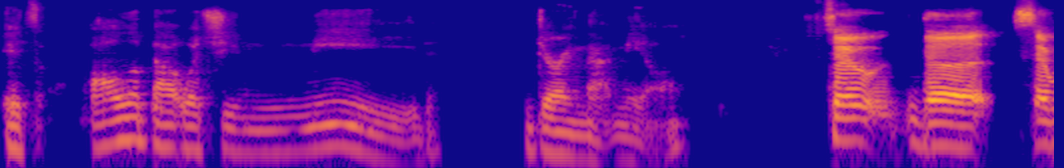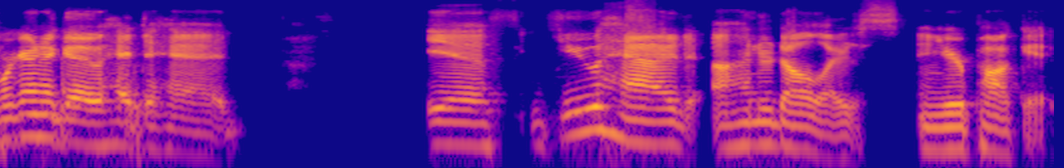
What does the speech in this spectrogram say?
It's all about what you need during that meal. So the so we're gonna go head to head if you had a hundred dollars in your pocket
